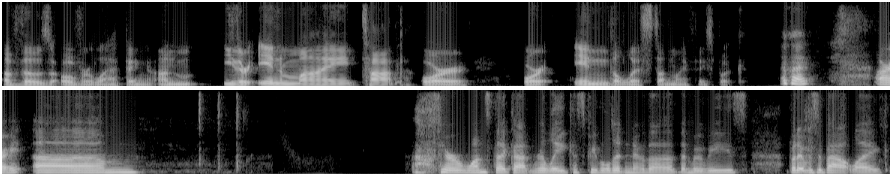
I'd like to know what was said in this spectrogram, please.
of those overlapping on either in my top or or in the list on my Facebook. Okay. All right. Um oh, there are ones that got really because people didn't know the the movies, but it was about like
